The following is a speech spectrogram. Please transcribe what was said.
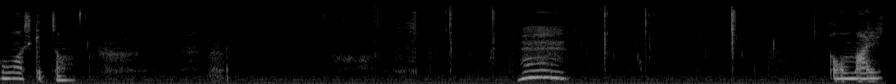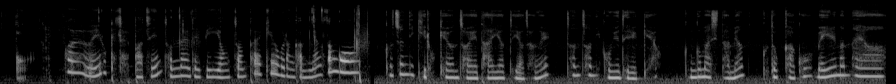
너무 맛있겠죠? 음. 너무 맛있다. 헐, 왜 이렇게 잘 빠진? 전날 대비 0.8kg 감량 성공! 꾸준히 기록해온 저의 다이어트 여정을 천천히 공유드릴게요. 궁금하시다면 구독하고 매일 만나요.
